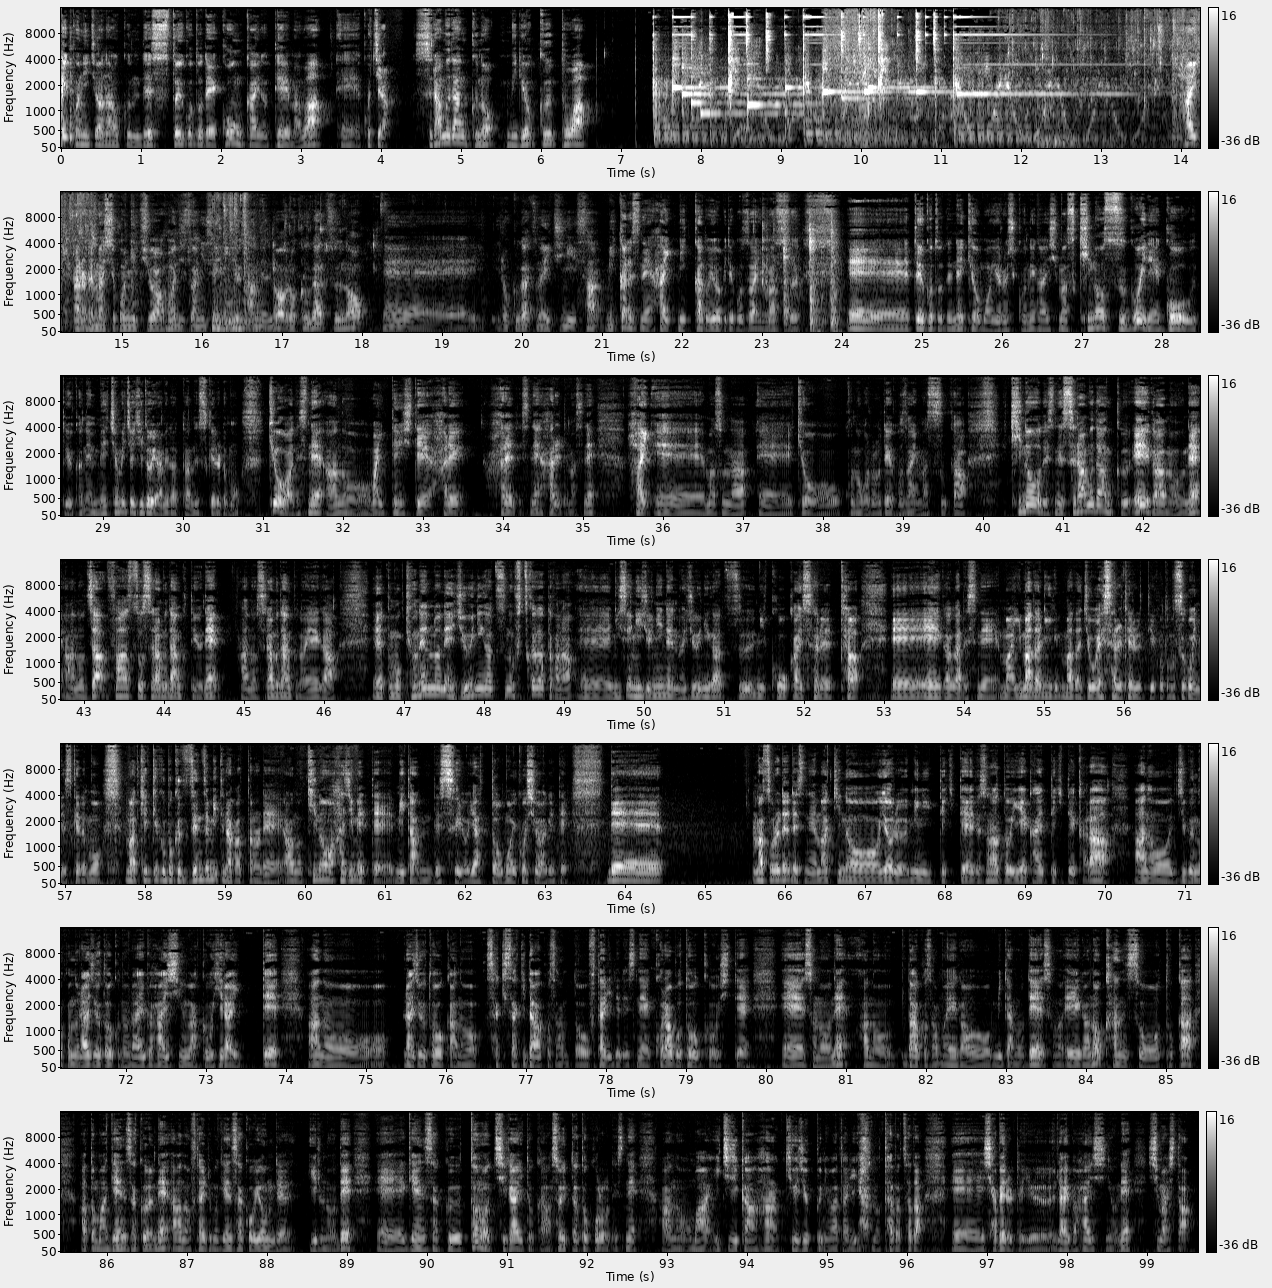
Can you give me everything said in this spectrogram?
はい、こんにちは、なおくんです。ということで、今回のテーマは、えーこちら。スラムダンクの魅力とは？はい、改めまして、こんにちは。本日は2023年の6月の、えー、6月の1、2、3、3日ですね。はい、3日土曜日でございます。えー、ということでね、今日もよろしくお願いします。昨日すごいね、豪雨というかね、めちゃめちゃひどい雨だったんですけれども、今日はですね、あのまあ、一転して晴れ、晴れですね。晴れてますね。はい。えー、まあそんな、えー、今日この頃でございますが、昨日ですね、スラムダンク、映画のね、あの、ザ・ファースト・スラムダンクというね、あの、スラムダンクの映画、えっ、ともう去年のね、12月の2日だったかな、えー、2022年の12月に公開された、えー映画がですね、まあ未だにまだ上映されてるっていうこともすごいんですけども、まあ結局僕全然見てなかったので、あの、昨日初めて見たんですよ。やっと思い越しを上げて。で、まあそれでですね、まあ昨日夜見に行ってきて、で、その後家帰ってきてから、あの、自分のこのラジオトークのライブ配信枠を開いて、あの、ラジオトーカーの先々ダーコさんと二人でですね、コラボトークをして、えーそのね、あの、ダーコさんも映画を見たので、その映画の感想とか、あとま原作ね、あの二人とも原作を読んでいるので、えー原作との違いとか、そういったところをですね、あの、まあ1時間半、90分にわたり、あの、ただただ、えー喋るというライブ配信をね、しました。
